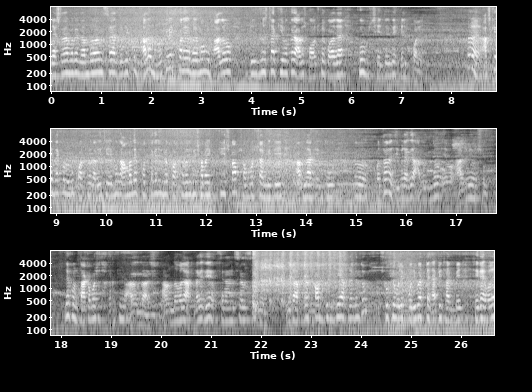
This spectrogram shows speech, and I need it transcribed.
ন্যাশনাল মধ্যে নাম্বার ওয়ান স্যার যদি খুব ভালো মোটিভেট করে এবং ভালো বিজনেসটা কীভাবে করে আরও সহজ করে করা যায় খুব সেদিকে হেল্প করে। হ্যাঁ আজকে দেখুন উনি কষ্ট করে দাঁড়িয়েছে এবং আমাদের প্রত্যেকে যদি কষ্ট করে যদি সবাইকে সব সমস্যা মিটে আমরা কিন্তু তো বলতে পারে জীবনে আনন্দ এবং আসবে সুখ। দেখুন টাকা পয়সা থাকাতে কিন্তু আনন্দ আসে আনন্দ মানে আপনাকে যে ফিনান্সিয়াল ফ্রিডম যেটা আপনার সব দিক দিয়ে আপনার কিন্তু সুখে বোঝে পরিবারটা হ্যাপি থাকবে, সেটাই বলে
